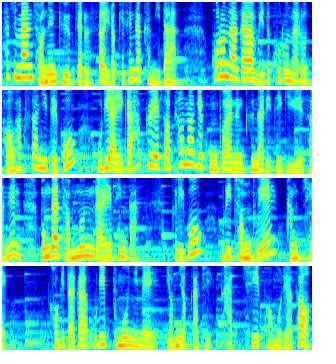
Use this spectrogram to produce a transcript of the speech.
하지만 저는 교육자로서 이렇게 생각합니다. 코로나가 위드 코로나로 더 확산이 되고 우리 아이가 학교에서 편하게 공부하는 그날이 되기 위해서는 뭔가 전문가의 생각 그리고 우리 정부의 방책 거기다가 우리 부모님의 염려까지 같이 버무려서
